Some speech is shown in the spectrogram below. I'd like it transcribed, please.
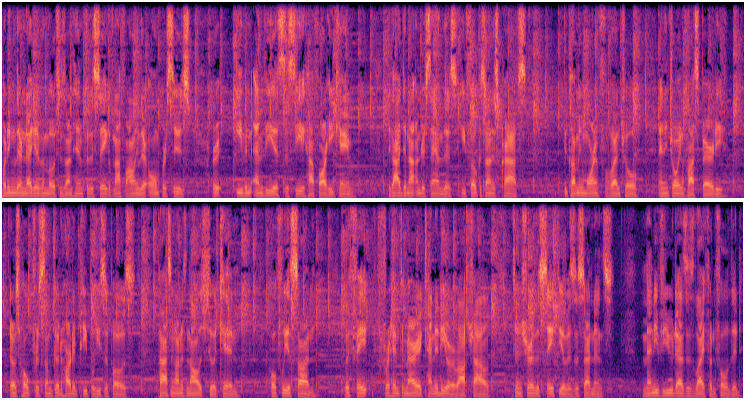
putting their negative emotions on him for the sake of not following their own pursuits, or even envious to see how far he came. The guy did not understand this. He focused on his crafts, becoming more influential and enjoying prosperity. There was hope for some good hearted people, he supposed, passing on his knowledge to a kin hopefully a son, with fate for him to marry a Kennedy or a Rothschild to ensure the safety of his descendants. Many viewed as his life unfolded.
